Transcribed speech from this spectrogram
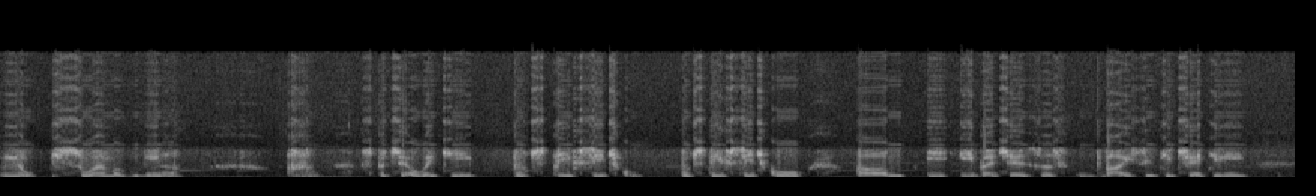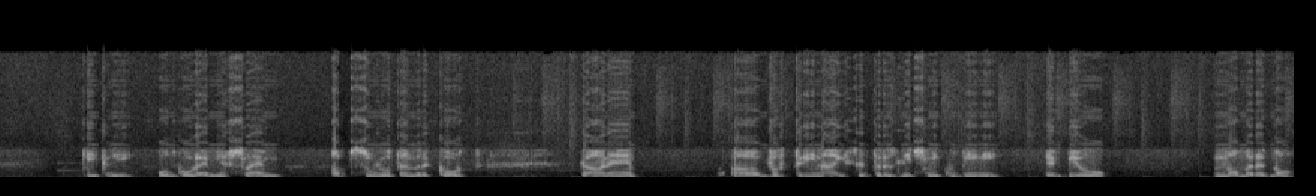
неописуема година, спечелвайки почти всичко. Почти всичко. А, и, и вече с 24 титли от големия шлем, абсолютен рекорд. Камене в 13 различни години е бил номер едно.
